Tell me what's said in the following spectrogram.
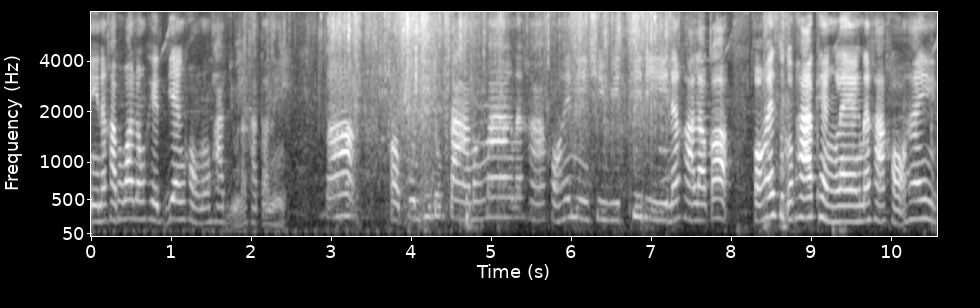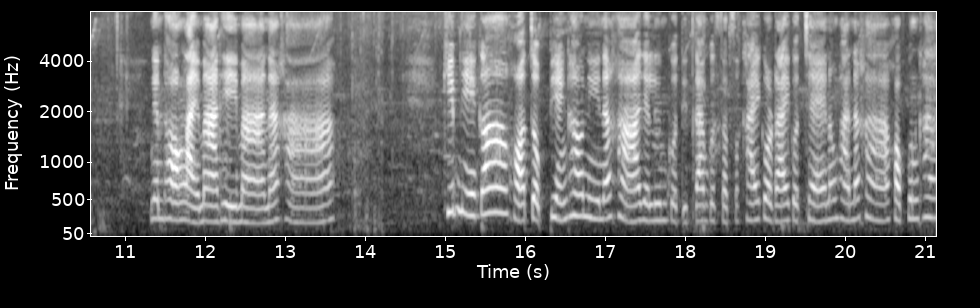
นี้นะคะ เพราะว่าน้องเพชรแย่งของน้องพัดอยู่นะคะ ตอนนี้ ก็ขอบคุณที่ทุกตามาก ๆนะคะ ขอให้มีชีวิตที่ดีนะคะ แล้วก็ขอให้สุขภาพแข็งแรงนะคะ ขอให้ เงินทองไหลมาเทมานะคะ คลิปนี้ก็ขอจบเพียงเท่านี้นะคะ อย่าลืมกดติดตามกด subscribe กดไลค์กดแชร์น้องพันนะคะ ขอบคุณค่ะ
